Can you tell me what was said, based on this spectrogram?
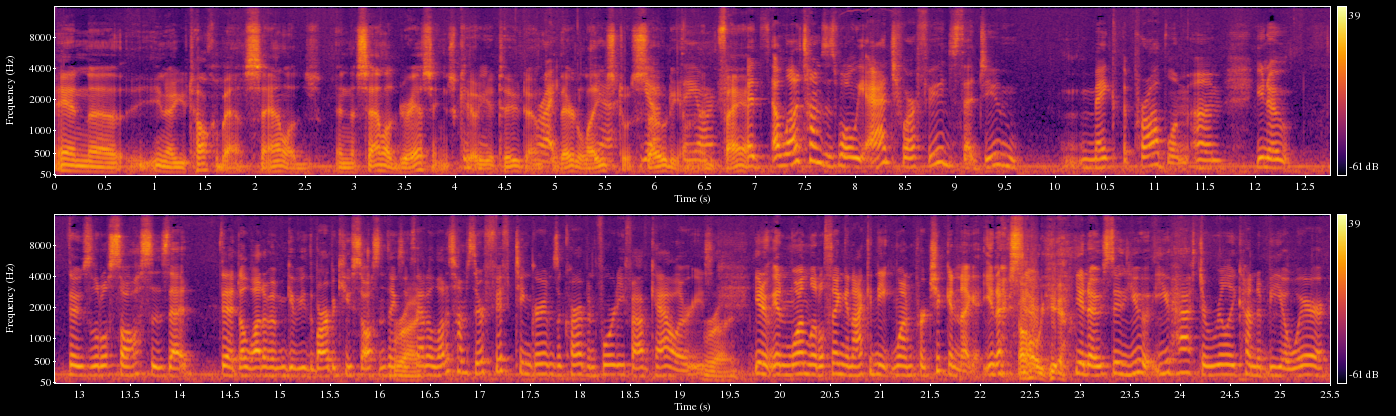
And uh, you know, you talk about salads, and the salad dressings kill you too, don't Mm-hmm. right? they? They're laced Yeah, with yeah, sodium and fat. It- a lot of times, it's what we add to our foods that do make the problem. Um, you know, those little sauces that that a lot of them give you the barbecue sauce and things Right. like that. A lot of times they're 15 grams of carbon, 45 calories. Right. You know, in one little thing, and I can eat one per chicken nugget. You know. So, Oh, yeah. You know, so you you have to really kind of be aware.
